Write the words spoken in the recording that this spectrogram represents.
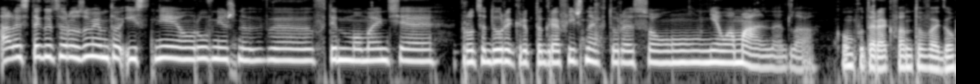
Ale z tego co rozumiem, to istnieją również w, w tym momencie procedury kryptograficzne, które są niełamalne dla komputera kwantowego.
